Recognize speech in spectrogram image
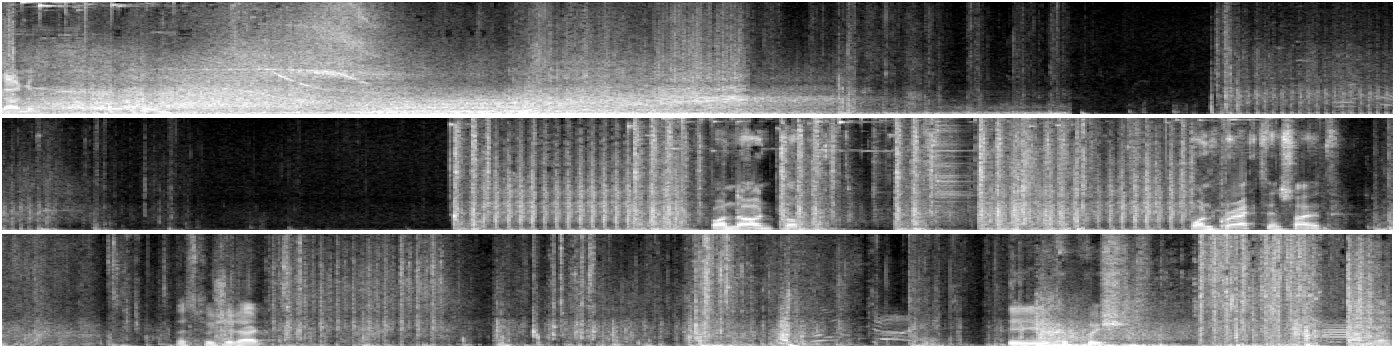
Down him. One down, top. One cracked inside. Let's push it hard. You can push. Down one.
